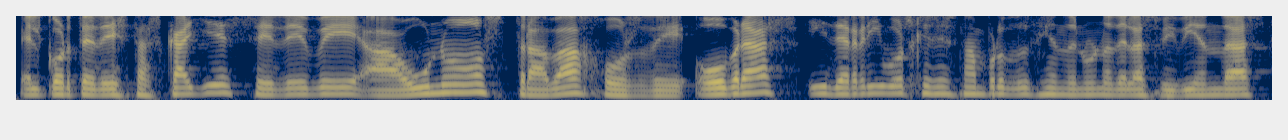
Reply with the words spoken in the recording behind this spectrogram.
El corte de estas calles se debe a unos trabajos de obras y derribos que se están produciendo en una de las viviendas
